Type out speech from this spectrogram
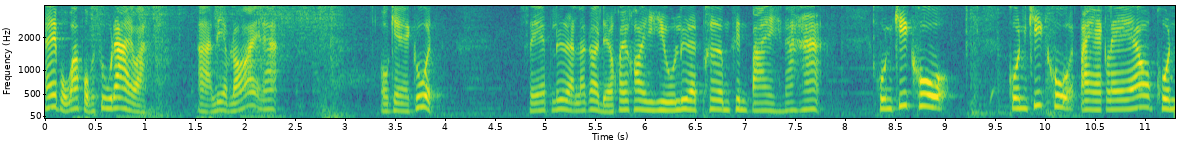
เฮ้ยผมว่าผมสู้ได้ว่ะ อ่าเรียบร้อยนะโอเคกูดเซฟเลือดแล้วก็เดี๋ยวค่อยๆฮิวเลือดเพิ่มขึ้นไปนะฮะ คุณคิคุคุณคิคุแตกแล้ว คุณ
